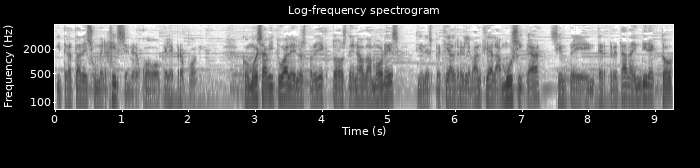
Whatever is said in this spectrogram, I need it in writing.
y trata de sumergirse en el juego que le propone. Como es habitual en los proyectos de Nauda Amores, tiene especial relevancia la música, siempre interpretada en directo,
